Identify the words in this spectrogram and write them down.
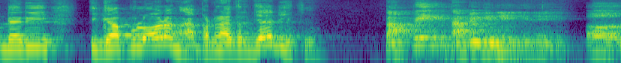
dari 30 orang nggak pernah terjadi tuh. tapi tapi gini gini. eh,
